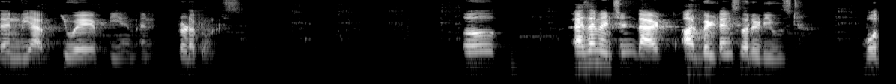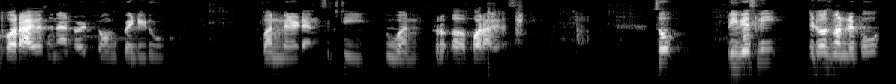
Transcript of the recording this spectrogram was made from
Then we have QA, PM, and product owners. Uh, as I mentioned that our build times were reduced both for iOS and Android from 20 to 1 minute and 60 to 1 for, uh, for iOS. So previously it was one repo,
